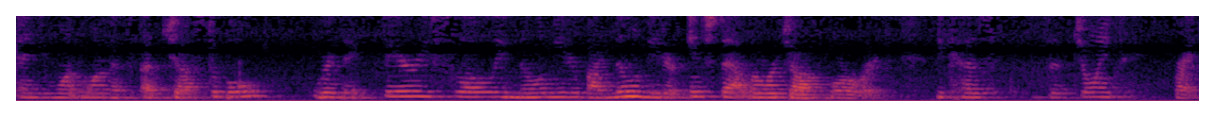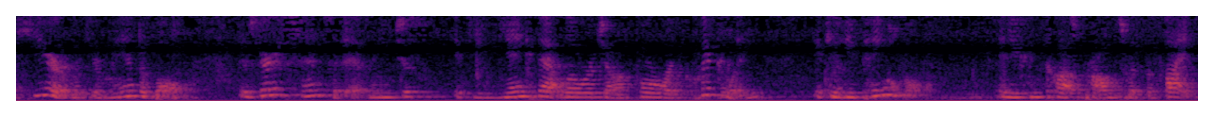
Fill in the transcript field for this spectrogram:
and you want one that's adjustable, where they very slowly, millimeter by millimeter, inch that lower jaw forward. Because the joint right here with your mandible is very sensitive, and you just, if you yank that lower jaw forward quickly, it can be painful and you can cause problems with the bite.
